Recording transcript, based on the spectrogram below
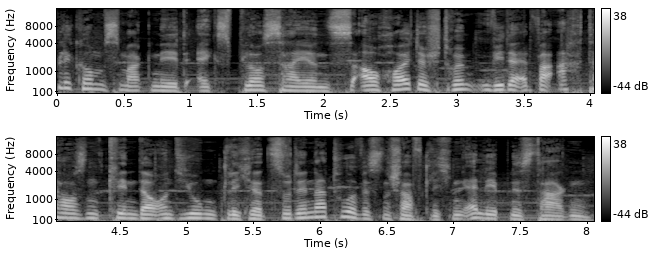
Publikumsmagnet Explore Science. Auch heute strömten wieder etwa 8000 Kinder und Jugendliche zu den naturwissenschaftlichen Erlebnistagen.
